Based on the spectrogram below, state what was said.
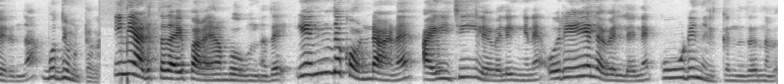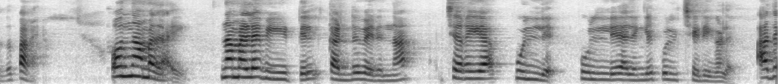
വരുന്ന ബുദ്ധിമുട്ടുകൾ. ഇനി അടുത്തതായി പറയാൻ പോകുന്നത് എന്തുകൊണ്ടാണ് ഐ ജി ലെവൽ ഇങ്ങനെ ഒരേ ലെവലിൽ തന്നെ കൂടി നിൽക്കുന്നത് എന്നുള്ളത് പറയാം. ഒന്നാമതായി നമ്മളുടെ വീട്ടിൽ കണ്ടുവരുന്ന ചെറിയ പുല്ല് പുല്ല് അല്ലെങ്കിൽ പുൽച്ചെടികൾ അത്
